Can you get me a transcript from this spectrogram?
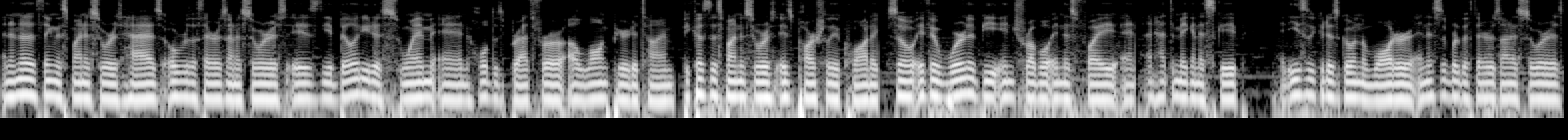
And another thing the Spinosaurus has over the Therizinosaurus is the ability to swim and hold its breath for a long period of time because the Spinosaurus is partially aquatic. So if it were to be in trouble in this fight and, and had to make an escape, it easily could just go in the water, and this is where the Therizinosaurus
